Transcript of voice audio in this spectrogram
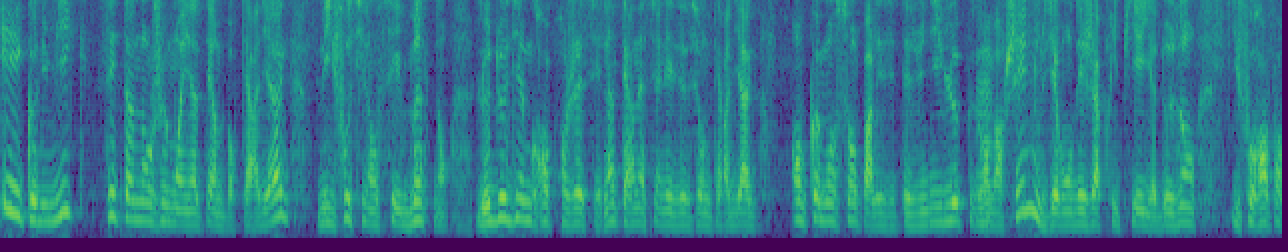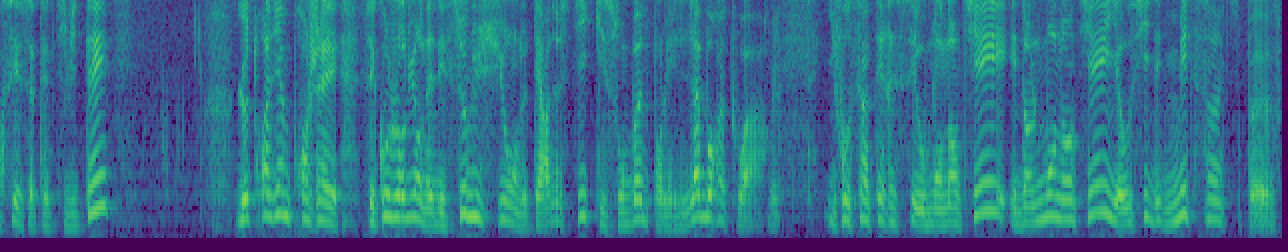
et économique. C'est un enjeu moyen terme pour Terradiag, mais il faut s'y lancer maintenant. Le deuxième grand projet, c'est l'internationalisation de Terradiag, en commençant par les États-Unis, le plus grand marché. Nous y avons déjà pris pied il y a deux ans. Il faut renforcer cette activité. Le troisième projet, c'est qu'aujourd'hui, on a des solutions de diagnostic qui sont bonnes pour les laboratoires il faut s'intéresser au monde entier, et dans le monde entier, il y a aussi des médecins qui peuvent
